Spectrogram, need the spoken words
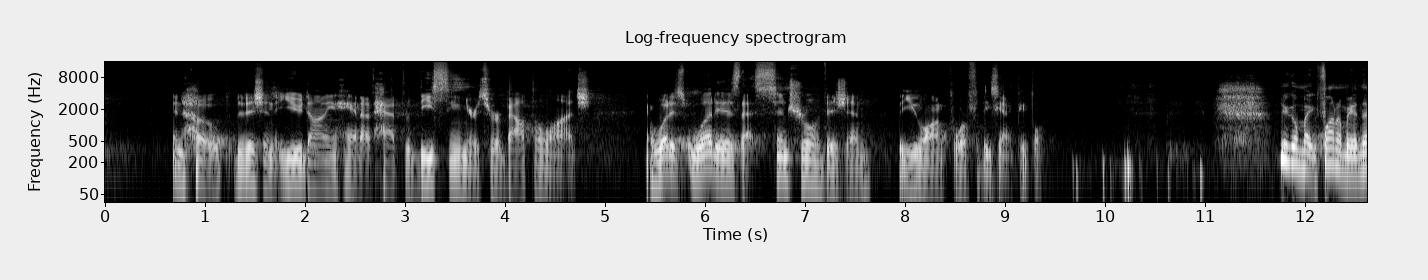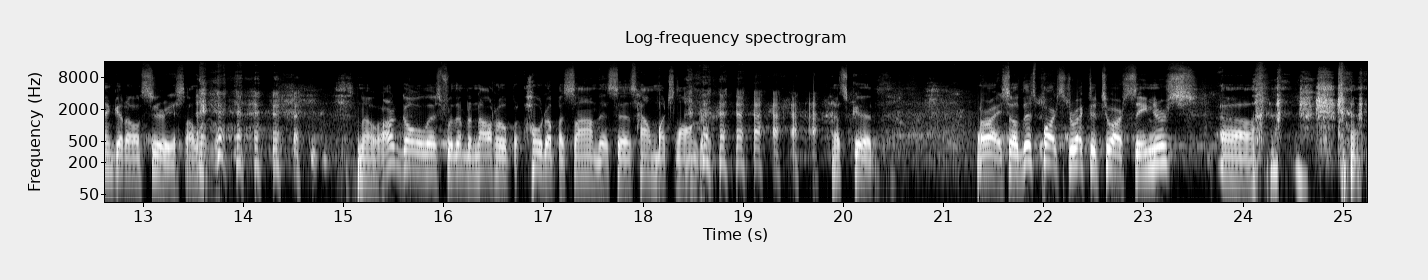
and hope, the vision that you, Donnie, and Hannah have had for these seniors who are about to launch, and what is, what is that central vision that you long for for these young people? You're going to make fun of me and then get all serious. I love that. no, our goal is for them to not hold up a sign that says, How much longer? That's good. All right, so this part's directed to our seniors. Uh,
